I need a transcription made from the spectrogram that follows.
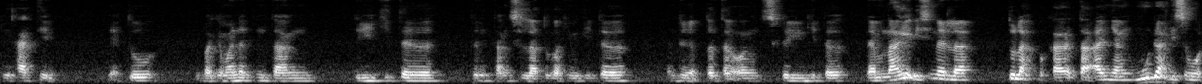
perhatian iaitu bagaimana tentang diri kita, tentang silaturahim kita, tentang orang sekeliling kita. Dan menarik di sini adalah itulah perkataan yang mudah disebut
